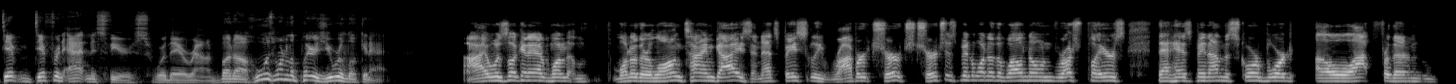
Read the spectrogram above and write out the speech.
di- different atmospheres were they around. But uh, who was one of the players you were looking at? I was looking at one one of their longtime guys, and that's basically Robert Church. Church has been one of the well-known rush players that has been on the scoreboard a lot for them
